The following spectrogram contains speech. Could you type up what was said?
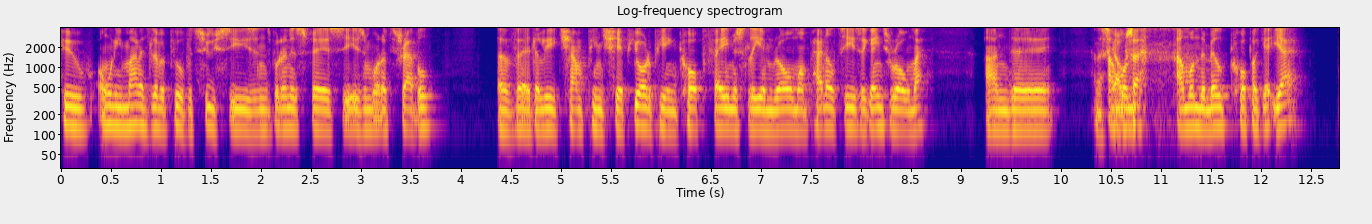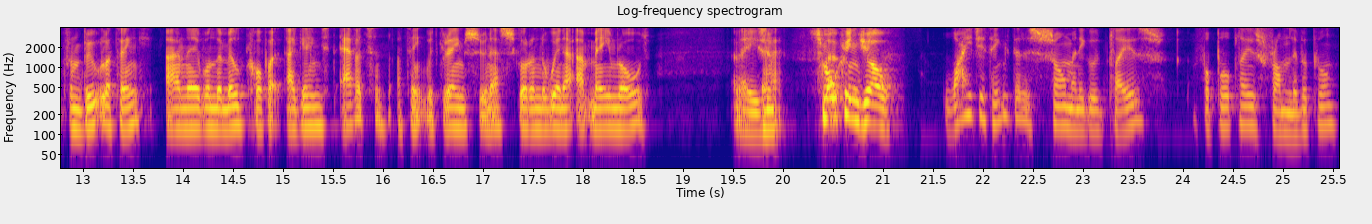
who only managed Liverpool for two seasons, but in his first season won a treble of uh, the league championship, European Cup, famously in Rome on penalties against Roma, and uh, And and won, and won the Milk Cup again. Yeah, from Bootle, I think, and they won the Milk Cup against Everton, I think, with Graham Souness scoring the winner at Maine Road. Amazing. Smoking Joe. Why do you think there are so many good players, football players from Liverpool?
